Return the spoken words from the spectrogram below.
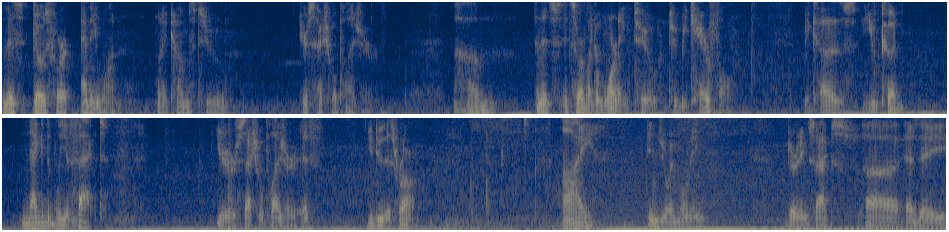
this goes for anyone when it comes to your sexual pleasure. Um, and it's it's sort of like a warning too to be careful because you could negatively affect your sexual pleasure if you do this wrong. I enjoy moaning during sex uh, as a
